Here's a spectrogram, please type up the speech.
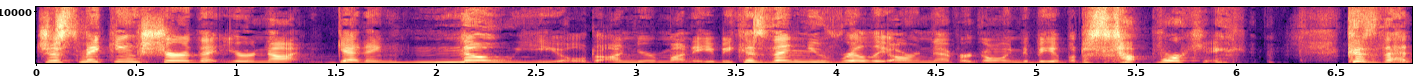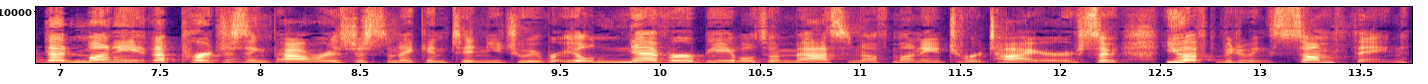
just making sure that you're not getting no yield on your money because then you really are never going to be able to stop working because that, that money, that purchasing power is just going to continue to, you'll never be able to amass enough money to retire. So you have to be doing something.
